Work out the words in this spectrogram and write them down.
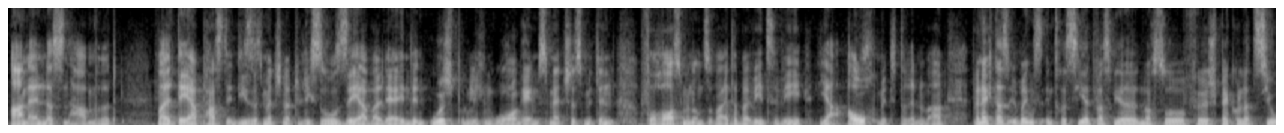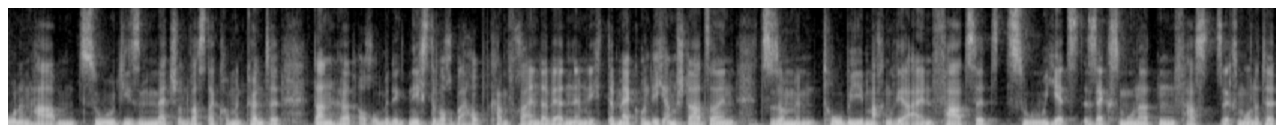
Arn Anderson haben wird weil der passt in dieses Match natürlich so sehr, weil der in den ursprünglichen Wargames-Matches mit den Four Horsemen und so weiter bei WCW ja auch mit drin war. Wenn euch das übrigens interessiert, was wir noch so für Spekulationen haben zu diesem Match und was da kommen könnte, dann hört auch unbedingt nächste Woche bei Hauptkampf rein. Da werden nämlich The Mac und ich am Start sein. Zusammen mit Tobi machen wir ein Fazit zu jetzt sechs Monaten, fast sechs Monate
